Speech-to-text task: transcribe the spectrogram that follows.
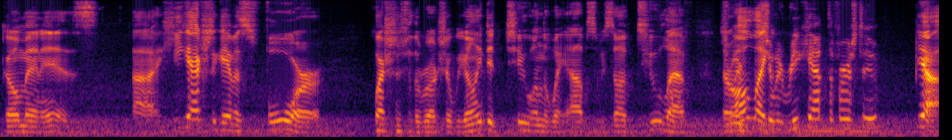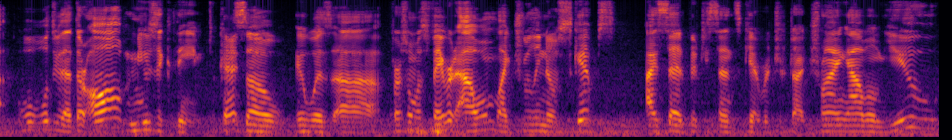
Go Man Is, uh, he actually gave us four questions for the road show. We only did two on the way up, so we still have two left. They're Should we- all like, Should we recap the first two? Yeah, we'll, we'll do that. They're all music themed. Okay. So it was, uh, first one was favorite album, like Truly No Skips. I said 50 Cent's Get Rich or Die Trying album. You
